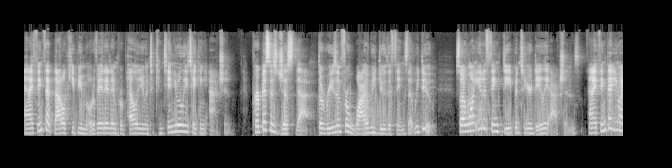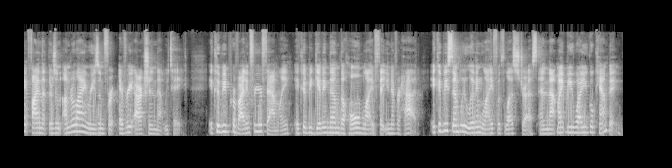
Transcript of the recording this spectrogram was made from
and I think that that'll keep you motivated and propel you into continually taking action. Purpose is just that the reason for why we do the things that we do. So I want you to think deep into your daily actions, and I think that you might find that there's an underlying reason for every action that we take. It could be providing for your family, it could be giving them the home life that you never had. It could be simply living life with less stress, and that might be why you go camping.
